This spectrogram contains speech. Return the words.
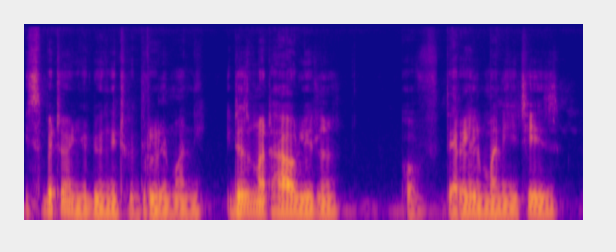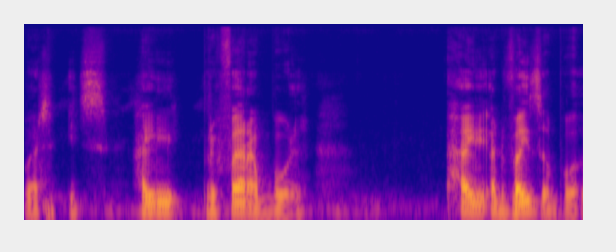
it's better when you're doing it with real money. It doesn't matter how little of the real money it is but it's highly preferable highly advisable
